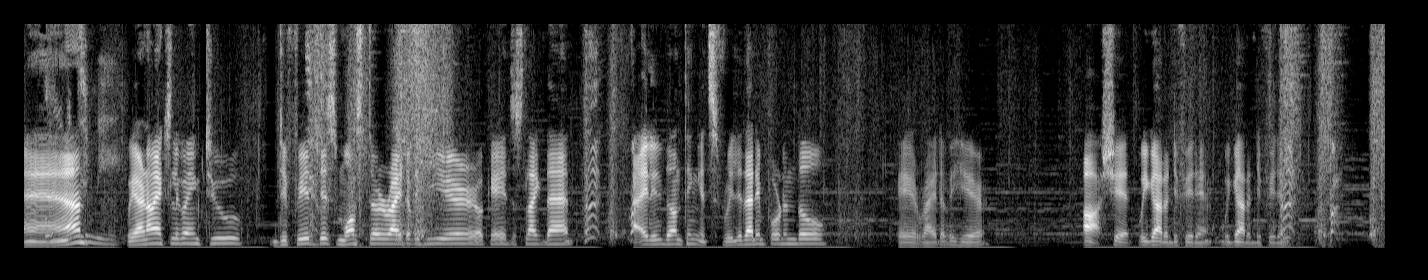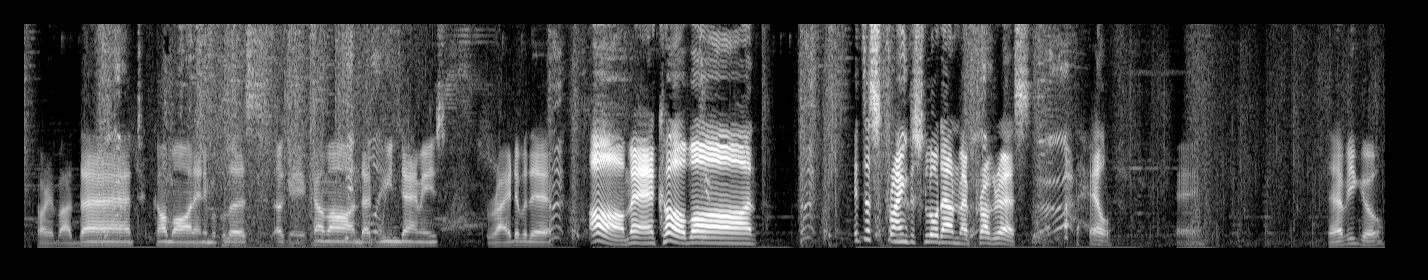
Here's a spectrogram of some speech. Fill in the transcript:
And we are now actually going to defeat this monster right over here. Okay just like that. I really don't think it's really that important though. Okay right over here. Ah shit. We gotta defeat him. We gotta defeat him. Sorry about that. Come on anemoculus. Okay come on. That wind damage Right over there. Oh man, come on! It's just trying to slow down my progress. What the hell? Okay. There we go.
